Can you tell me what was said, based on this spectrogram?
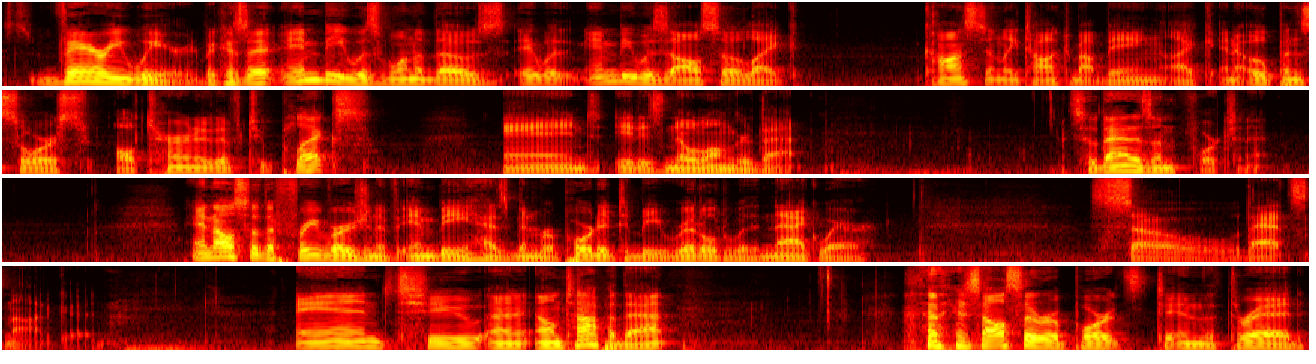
It's very weird because Emby was one of those. It was Emby was also like constantly talked about being like an open source alternative to Plex, and it is no longer that. So that is unfortunate. And also, the free version of Emby has been reported to be riddled with nagware. So that's not good. And to uh, on top of that, there's also reports to, in the thread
